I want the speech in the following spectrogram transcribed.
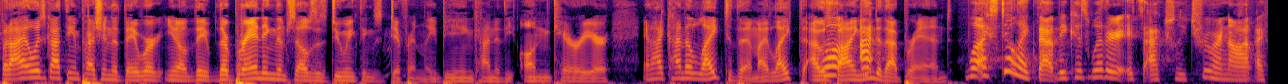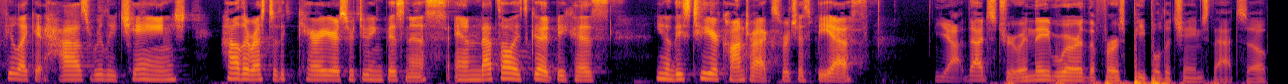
But I always got the impression that they were, you know, they they're branding themselves as doing things differently, being kind of the uncarrier. And I kind of liked them. I liked. I was well, buying I, into that brand. Well, I still like that because whether it's actually true or not, I feel like it has really changed how the rest of the carriers are doing business, and that's always good because you know, these two year contracts were just BS. Yeah, that's true. And they were the first people to change that. So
